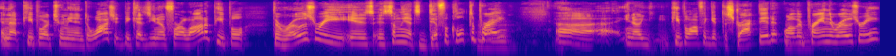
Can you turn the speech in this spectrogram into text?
and that people are tuning in to watch it because, you know, for a lot of people, the rosary is, is something that's difficult to pray. Mm-hmm uh, you know, people often get distracted while mm-hmm. they're praying the rosary.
